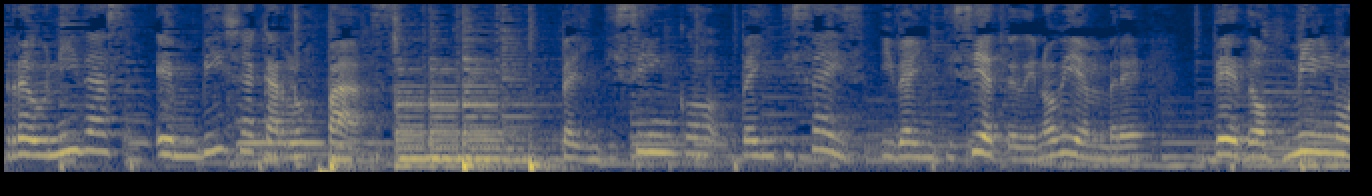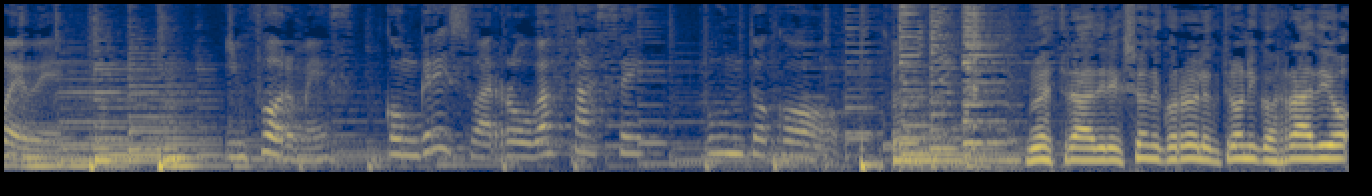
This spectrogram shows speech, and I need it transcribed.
reunidas en Villa Carlos Paz. 25, 26 y 27 de noviembre de 2009. Informes congreso.fase.com. Nuestra dirección de correo electrónico es radio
